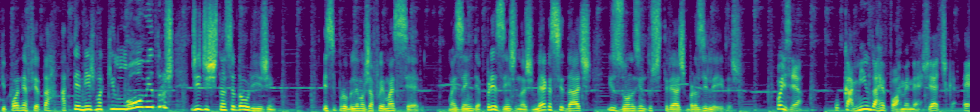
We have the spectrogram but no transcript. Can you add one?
que podem afetar até mesmo a quilômetros de distância da origem. Esse problema já foi mais sério, mas ainda é presente nas megacidades e zonas industriais brasileiras. Pois é, o caminho da reforma energética é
